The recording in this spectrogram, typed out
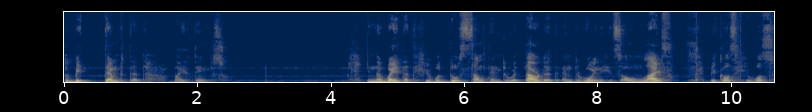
to be tempted by things in a way that he would do something retarded and ruin his own life because he was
